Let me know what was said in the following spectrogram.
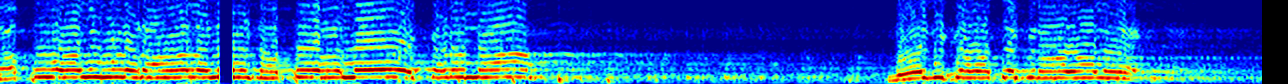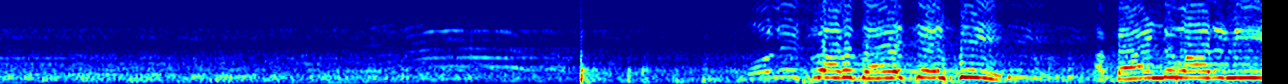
డప్పు వాళ్ళు కూడా రావాలన్నా డప్పు వాళ్ళు ఎక్కడున్నా? వేదిక వద్దకు రావాలి. పోలీస్ వారు దయచేసి ఆ బ్యాండ్ వారిని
